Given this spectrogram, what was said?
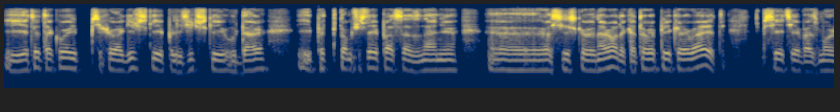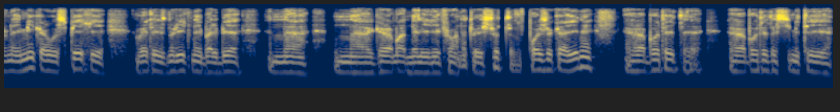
И это такой психологический и политический удар, и в том числе и по сознанию э, российского народа, который прикрывает все эти возможные микроуспехи в этой изнурительной борьбе на, на громадной линии фронта. То есть тут в пользу Украины работает, работает асимметрия.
